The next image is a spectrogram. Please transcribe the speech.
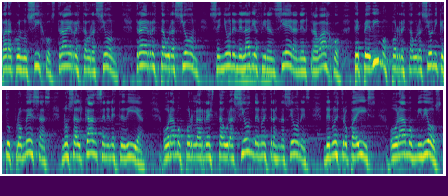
para con los hijos, trae restauración, trae restauración, Señor, en el área financiera, en el trabajo. Te pedimos por restauración y que tus promesas nos alcancen en este día. Oramos por la restauración de nuestras naciones, de nuestro país. Oramos, mi Dios,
